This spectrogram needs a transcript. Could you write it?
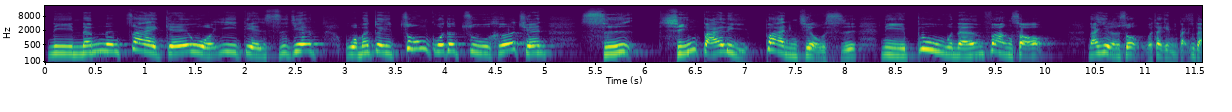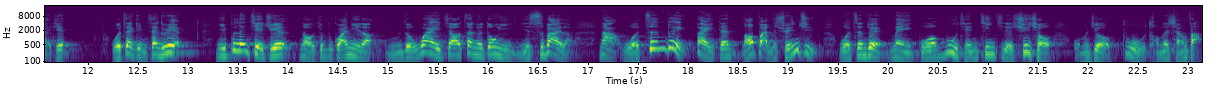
你能不能再给我一点时间？我们对中国的组合拳十行百里半九十，你不能放手。那叶伦说：“我再给你办一百天。”我再给你三个月，你不能解决，那我就不管你了。你们的外交战略东移已经失败了。那我针对拜登老板的选举，我针对美国目前经济的需求，我们就有不同的想法。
